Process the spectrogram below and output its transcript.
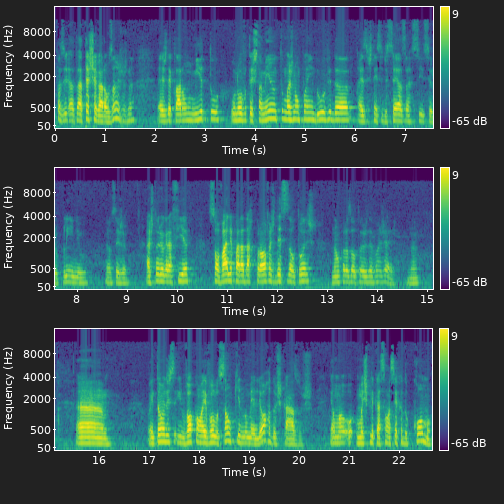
fazer, até chegar aos anjos, né? Eles declaram um mito, o Novo Testamento, mas não põem em dúvida a existência de César, Cícero, Plínio, né? ou seja, a historiografia só vale para dar provas desses autores não para os autores do Evangelho. Né? Ah, então eles invocam a evolução, que no melhor dos casos é uma, uma explicação acerca do como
